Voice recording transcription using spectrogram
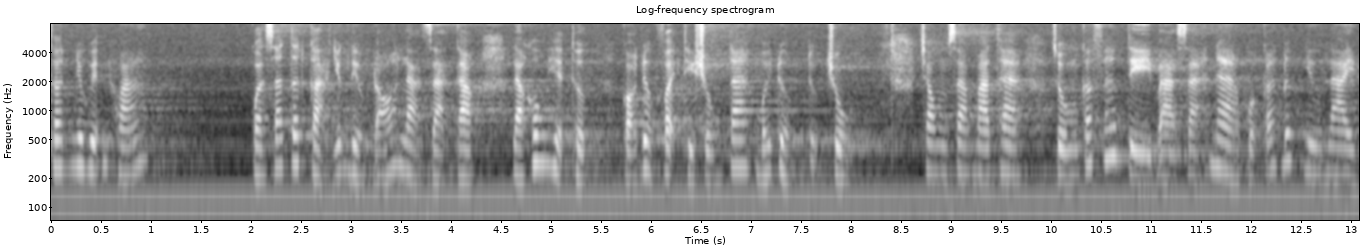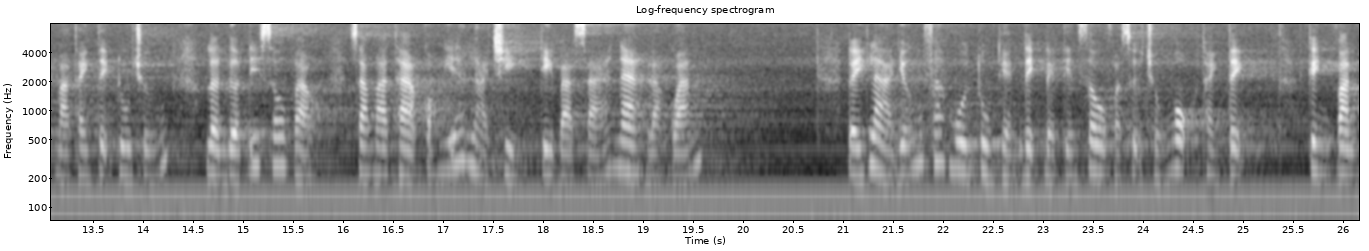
thân như huyễn hóa. Quan sát tất cả những điều đó là giả tạo, Là không hiện thực. Có được vậy thì chúng ta mới được tự chủ. Trong Samatha, Dùng các pháp tỷ bà xá na Của các đức như lai mà thành tịnh tu chứng, Lần lượt đi sâu vào. Samatha có nghĩa là chỉ Tỷ bà xá na là quán. Đấy là những pháp môn tu thiền định Để tiến sâu vào sự chống ngộ, thành tịnh. Kinh văn.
